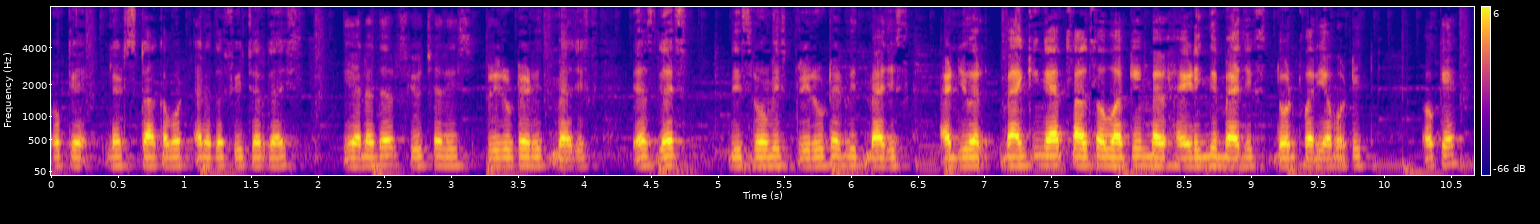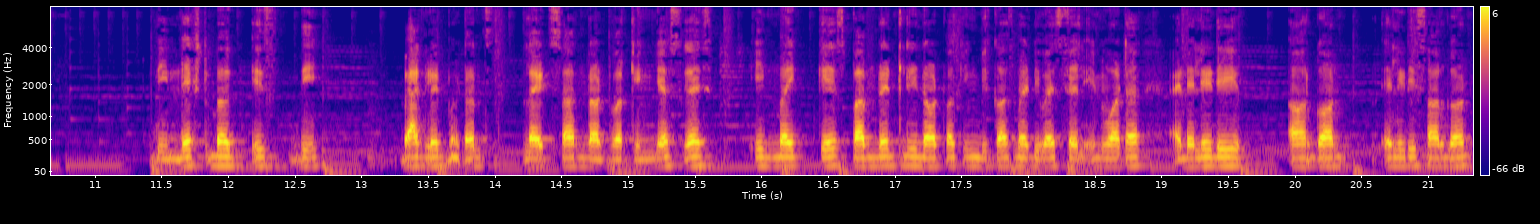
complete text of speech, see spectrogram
Okay let's talk about another feature guys. The another feature is pre-rooted with magisk yes guys this ROM is pre-rooted with magisk and your banking apps also working by hiding the magisk don't worry about it. Okay? The next bug is the backlight buttons lights are not working. Yes guys in my case permanently not working because my device fell in water and led are gone. Leds are gone.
